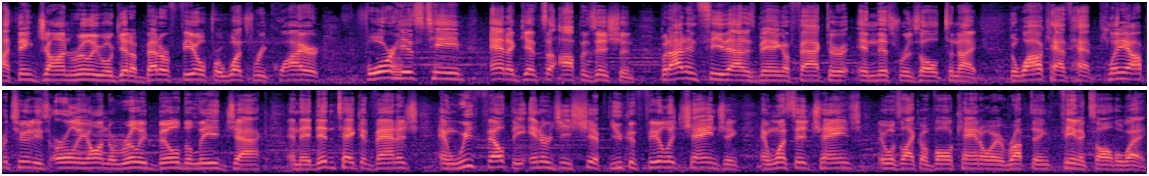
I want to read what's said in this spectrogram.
I think John Rillie will get a better feel for what's required for his team and against the opposition. But I didn't see that as being a factor in this result tonight. The Wildcats had plenty of opportunities early on to really build the lead, Jack, and they didn't take advantage. And we felt the energy shift. You could feel it changing. And once it changed, it was like a volcano erupting, Phoenix all the way.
